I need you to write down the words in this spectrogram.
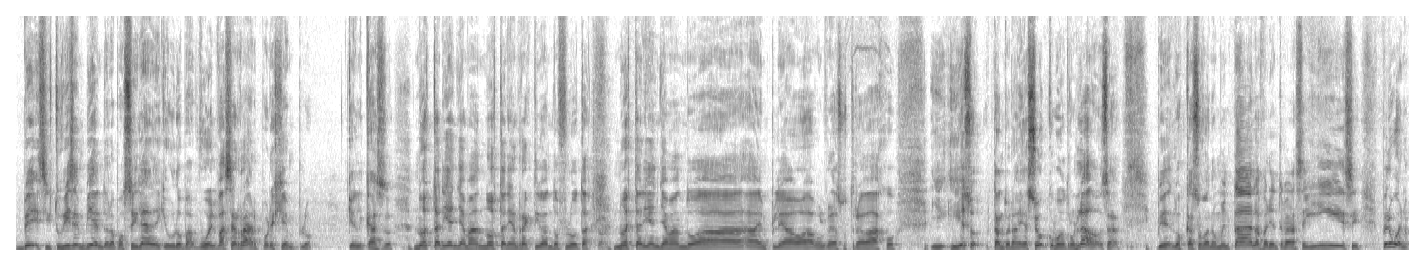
ve, si estuviesen viendo la posibilidad de que Europa vuelva a cerrar, por ejemplo, que en el caso no estarían llamando, no estarían reactivando flotas, Claro. no estarían llamando a, a empleados a volver a sus trabajos. Y, y eso, tanto en aviación como en otros lados. O sea, bien, los casos van a aumentar, las variantes van a seguir. sí. Pero bueno,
